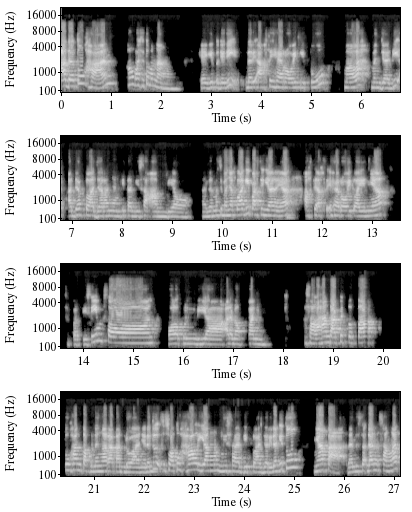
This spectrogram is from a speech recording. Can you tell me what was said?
ada Tuhan kamu pasti itu menang kayak gitu jadi dari aksi heroik itu malah menjadi ada pelajaran yang kita bisa ambil. Nah dan masih banyak lagi pastinya ya aksi-aksi heroik lainnya seperti Simpson walaupun dia ada melakukan kesalahan tapi tetap Tuhan tetap mendengar akan doanya. Dan itu sesuatu hal yang bisa dipelajari. Dan itu nyata dan bisa dan sangat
